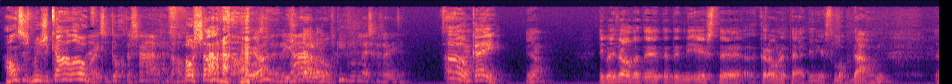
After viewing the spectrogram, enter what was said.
Hans is muzikaal ook. Nee, zijn dochter Sarah. De Oh, Sarah. Oh ja, Een muzikaal ook? op keyboardles gezeten. Oh, oké. Ja. Ik weet wel dat, eh, dat in die eerste eh, coronatijd, in de eerste lockdown, eh,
